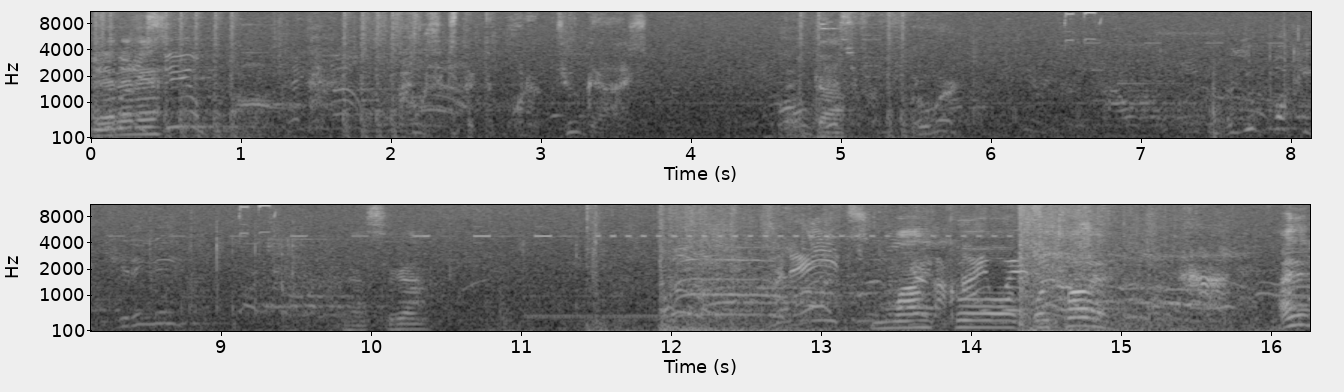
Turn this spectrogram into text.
Не, не, не. I was expecting one or two guys. All Така. this from Brewer? Are you fucking kidding me? Я сега. Майко, кой това е? Айде!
